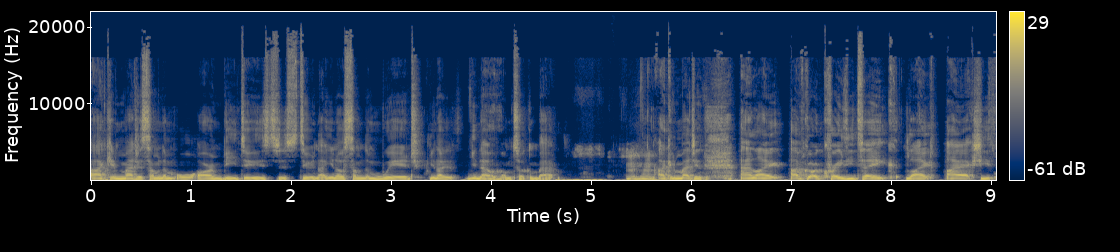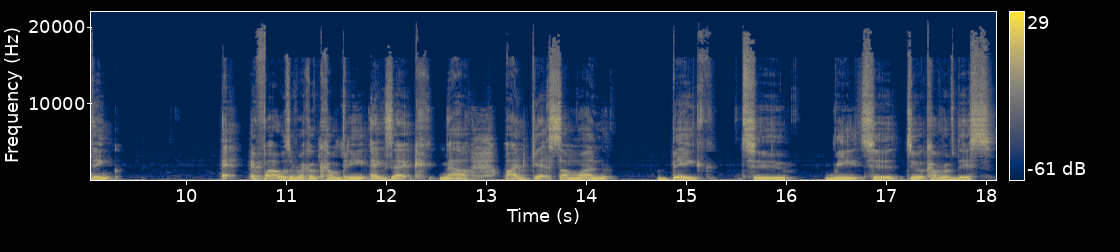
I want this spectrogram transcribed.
I can imagine some of them all R and B dudes just doing that. You know, some of them weird. You know, you know I'm talking about. Mhm. I can imagine, and like I've got a crazy take. Like I actually think if I was a record company exec now, I'd get someone big to re to do a cover of this,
